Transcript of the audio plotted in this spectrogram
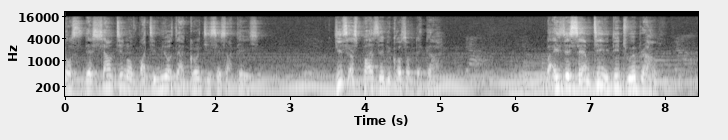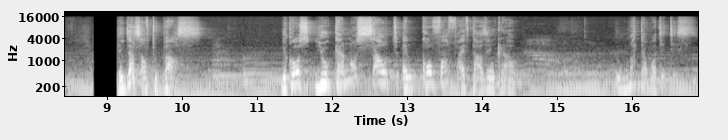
It was the shouting of Bartimaeus that got Jesus' attention. Jesus passed it because of the guy. But it's the same thing he did to Abraham. He just have to pass. Because you cannot shout and cover 5,000 crowd. No matter what it is.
